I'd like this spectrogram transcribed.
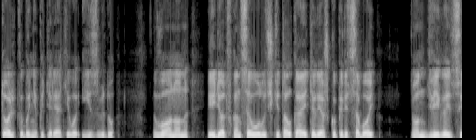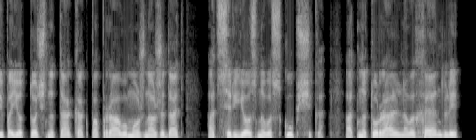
только бы не потерять его из виду. Вон он идет в конце улочки, толкая тележку перед собой. Он двигается и поет точно так, как по праву можно ожидать от серьезного скупщика, от натурального Хендли.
